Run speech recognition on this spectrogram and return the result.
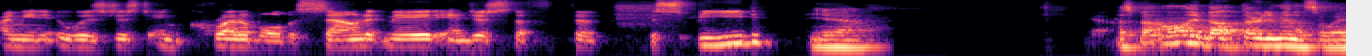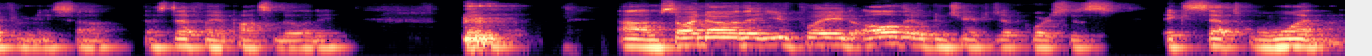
I mean, it was just incredible the sound it made and just the the, the speed. Yeah. yeah. That's about only about 30 minutes away from me, so that's definitely a possibility. um, so I know that you've played all the Open Championship courses except one.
